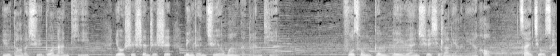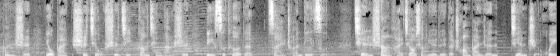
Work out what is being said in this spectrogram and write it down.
遇到了许多难题，有时甚至是令人绝望的难题。傅聪跟雷元学习了两年后。在九岁半时，又拜十九世纪钢琴大师李斯特的再传弟子、前上海交响乐队的创办人兼指挥、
